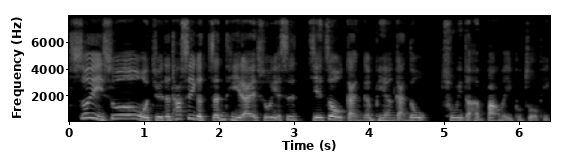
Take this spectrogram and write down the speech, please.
所以说我觉得它是一个整体来说也是节奏感跟平衡感都处理的很棒的一部作品，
